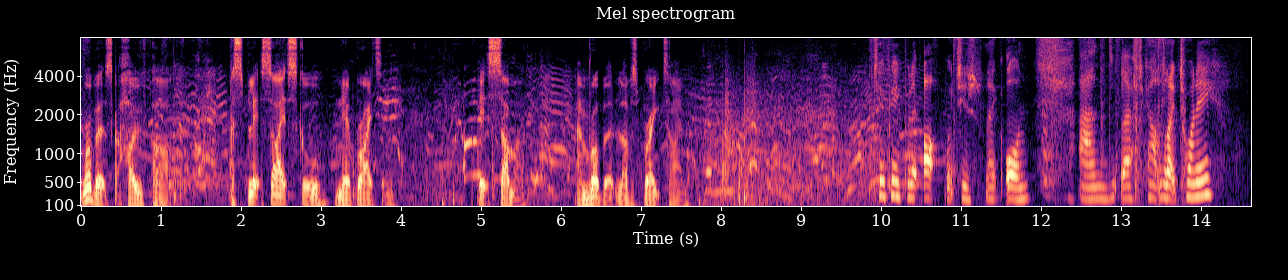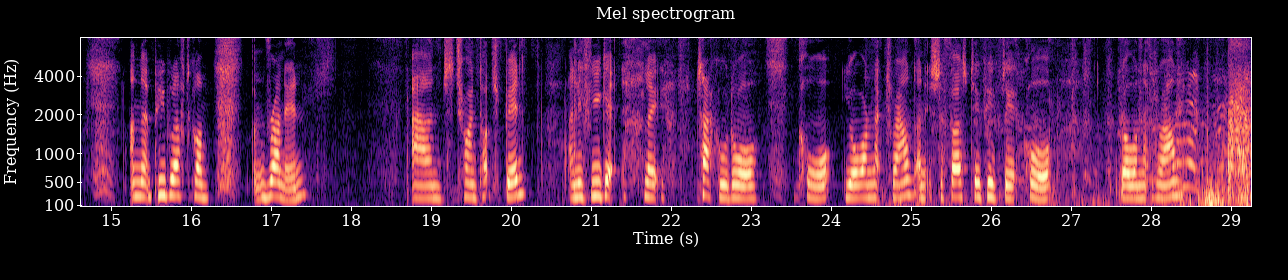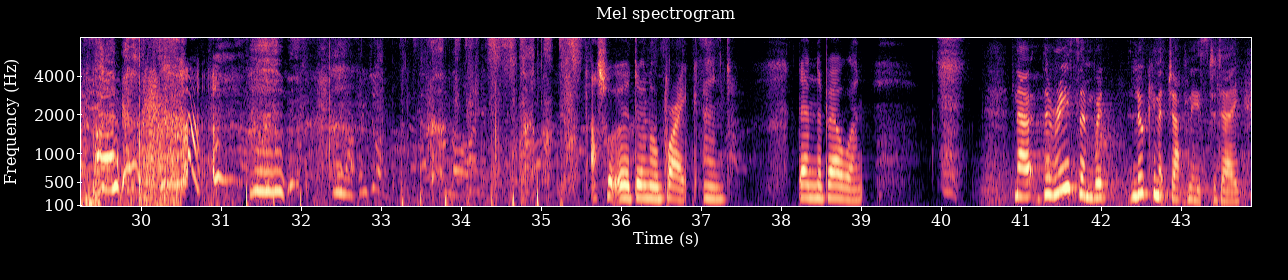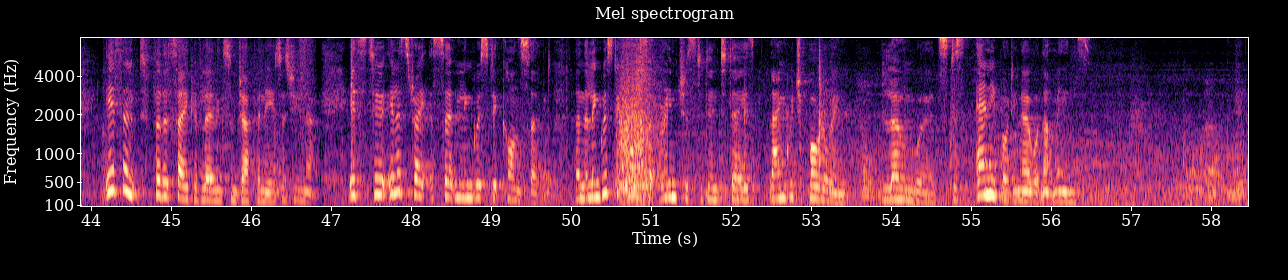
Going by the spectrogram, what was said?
Robert's at Hove Park, a split site school near Brighton. It's summer, and Robert loves break time. Two people it up, which is like on, and they have to count to like 20. And then people have to come and run in and try and touch a bin. And if you get like tackled or caught, you're on next round. And it's the first two people to get caught go on next round. That's what we were doing all break, and then the bell went. Now, the reason we're looking at Japanese today isn't for the sake of learning some Japanese, as you know. It's to illustrate a certain linguistic concept. And the linguistic concept we're interested in today is language borrowing, loan words. Does anybody know what that means?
